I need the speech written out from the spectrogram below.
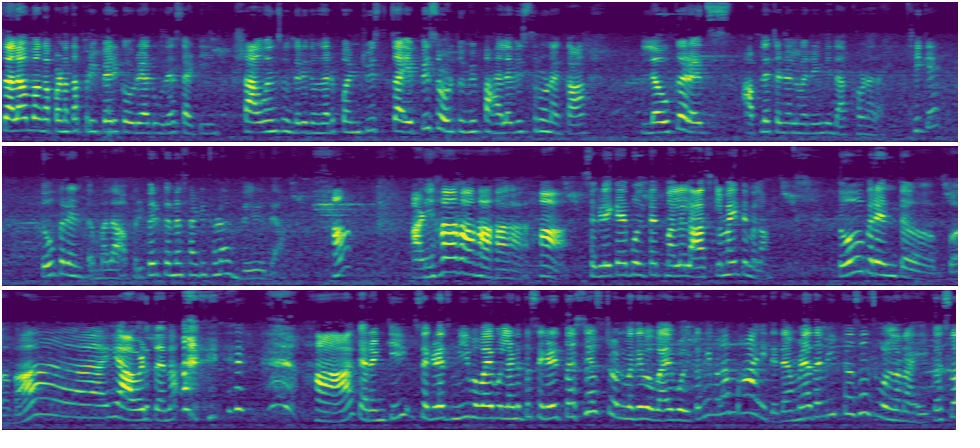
चला मग आपण आता प्रिपेअर करूयात उद्यासाठी. श्रावण सुंदरी दोन हजार पंचवीसचा एपिसोड तुम्ही पाहायला विसरू नका. लवकरच आपल्या चॅनलमध्ये मी दाखवणार आहे. ठीक आहे? तोपर्यंत मला प्रिपेअर करण्यासाठी थोडा वेळ द्या. हां? आणि हां हां हां हां हां हां. सगळे काय बोलतात? मला लास्टला माहिती आहे मला. तोपर्यंत बाय. हे आवडतं ना? हां कारण की सगळेच मी बबाई बोलल्यानंतर सगळे तसेच टोनमध्ये बबाई बोलतात हे मला माहीत आहे. त्यामुळे आता मी तसंच बोलणार आहे. कसं?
